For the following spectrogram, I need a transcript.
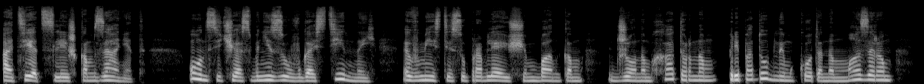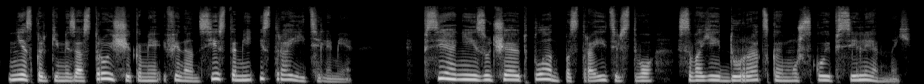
Отец слишком занят. Он сейчас внизу в гостиной вместе с управляющим банком Джоном Хатторном, преподобным Коттоном Мазером, несколькими застройщиками, финансистами и строителями — все они изучают план по строительству своей дурацкой мужской вселенной,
